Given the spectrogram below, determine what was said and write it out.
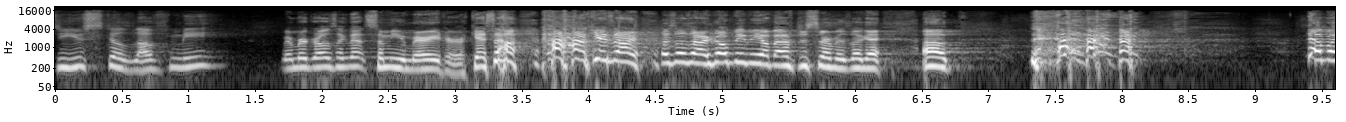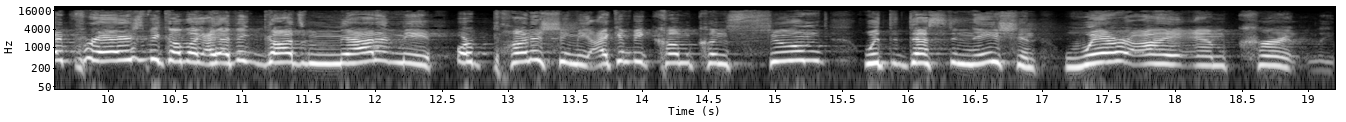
Do you still love me? Remember girls like that? Some of you married her. Okay, so, okay, sorry. I'm so sorry. Don't beat me up after service. Okay. Um, that my prayers become like, I, think God's mad at me or punishing me. I can become consumed with the destination where I am currently,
